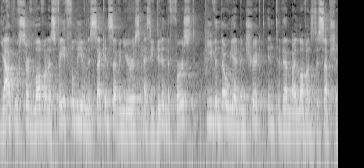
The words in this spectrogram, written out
Yaakov served Lavan as faithfully in the second seven years as he did in the first, even though he had been tricked into them by Lavan's deception.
